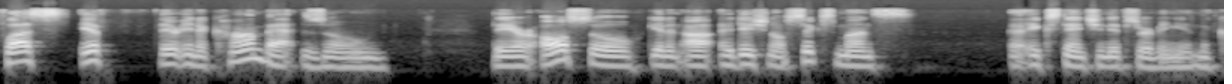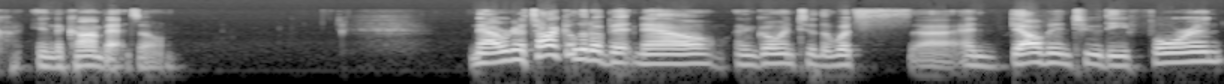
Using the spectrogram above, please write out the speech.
Plus, if they're in a combat zone, they are also get an uh, additional six months uh, extension if serving in the in the combat zone. Now we're going to talk a little bit now and go into the what's uh, and delve into the foreign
